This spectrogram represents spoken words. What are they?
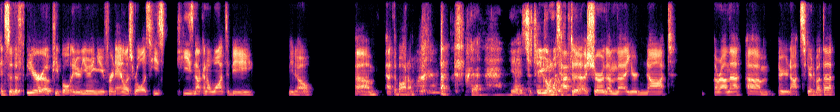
And so the fear of people interviewing you for an analyst role is he's he's not going to want to be, you know, um, at the bottom. yeah, it's a you almost have to assure them that you're not around that, um, or you're not scared about that.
